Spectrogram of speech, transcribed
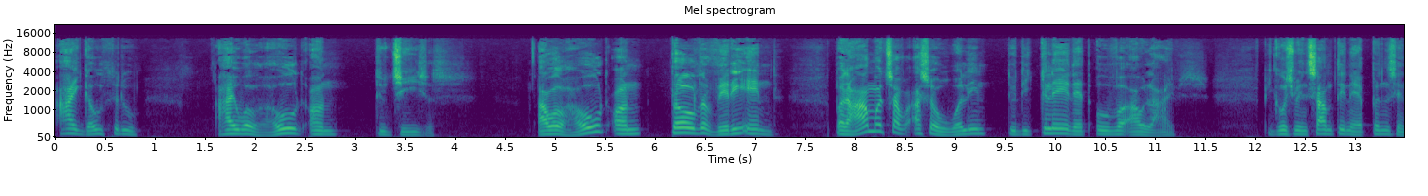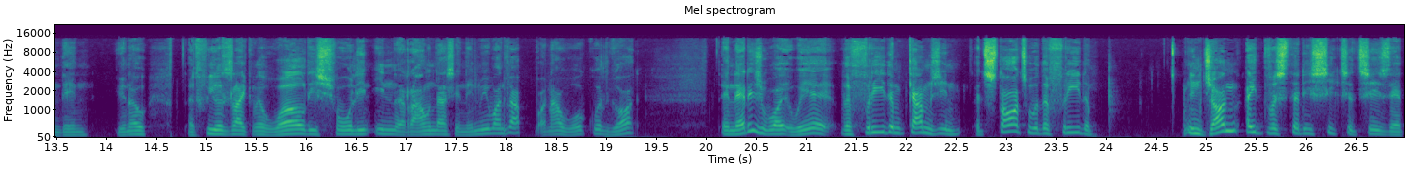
I go through, I will hold on to Jesus. I will hold on till the very end. But how much of us are willing to declare that over our lives? Because when something happens and then you know, it feels like the world is falling in around us, and then we want up on our walk with God. And that is why, where the freedom comes in. It starts with the freedom. In John 8, verse 36, it says that,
